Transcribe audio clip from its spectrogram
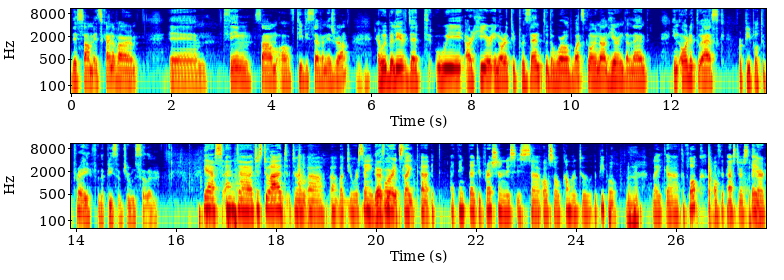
this psalm. It's kind of our um, theme psalm of TV7 Israel, and we believe that we are here in order to present to the world what's going on here in the land, in order to ask for people to pray for the peace of Jerusalem. Yes, and uh, just to add to uh, uh, what you were saying Yes, before, it's like uh, it, I think that depression is is uh, also common to the people, like uh, the flock of the pastors. they are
